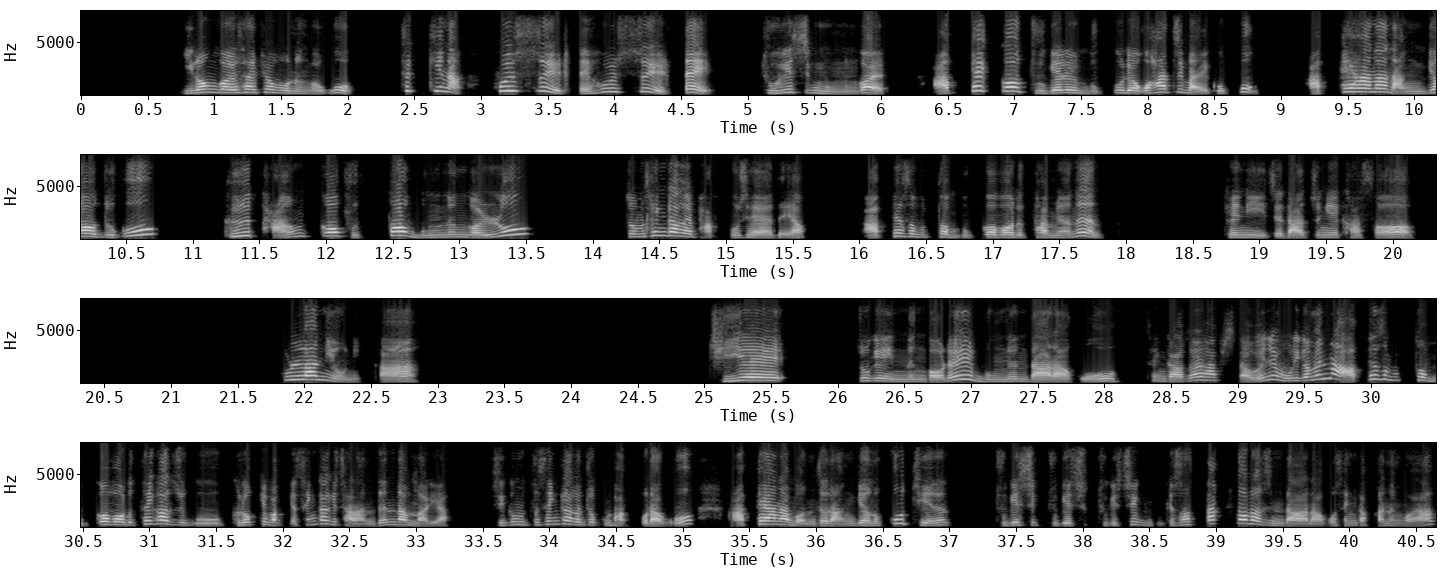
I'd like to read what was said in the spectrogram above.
이런 걸 살펴보는 거고 특히나 홀수일 때 홀수일 때 두 개씩 묶는 걸 앞에 거 두 개를 묶으려고 하지 말고 꼭 앞에 하나 남겨두고 그 다음 거부터 묶는 걸로 좀 생각을 바꾸셔야 돼요. 앞에서부터 묶어버릇하면은 괜히 이제 나중에 가서 혼란이 오니까 뒤에 쪽에 있는 거를 묶는다라고 생각을 합시다. 왜냐면 우리가 맨날 앞에서부터 묶어버릇 해가지고 그렇게밖에 생각이 잘 안 된단 말이야. 지금부터 생각을 조금 바꾸라고 앞에 하나 먼저 남겨놓고 뒤에는 두 개씩 두 개씩 두 개씩 묶여서 딱 떨어진다라고 생각하는 거야.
